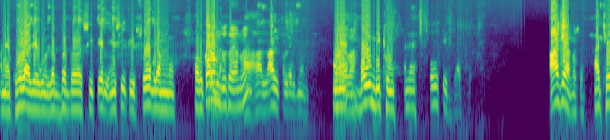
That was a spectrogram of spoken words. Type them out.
અને ઘોલા જેવું લગભગ સિત્તેર એસી થી સો ગ્રામનું ફળ કરમદુ થાય હા લાલ કલરનું. અને બહુ મીઠું અને પૌષ્ટિક જાત છે. આ કેવાનું છે? આ છે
